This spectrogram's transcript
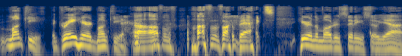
monkey, a gray haired monkey uh, off of off of our backs here in the Motor City. So yeah,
